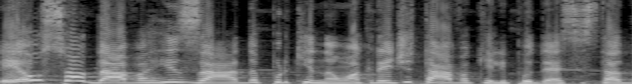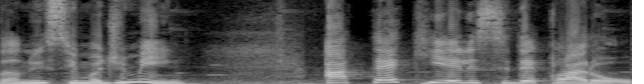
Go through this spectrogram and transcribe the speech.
Eu só dava risada porque não acreditava que ele pudesse estar dando em cima de mim. Até que ele se declarou.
